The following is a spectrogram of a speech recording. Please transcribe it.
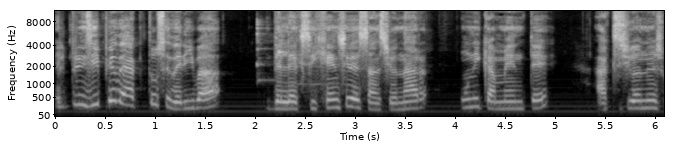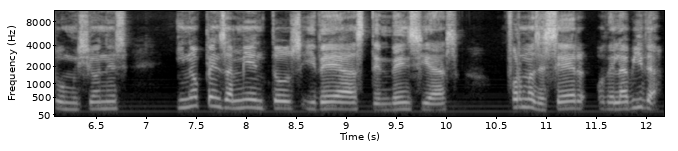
El principio de acto se deriva de la exigencia de sancionar únicamente acciones u omisiones y no pensamientos, ideas, tendencias, formas de ser o de la vida.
